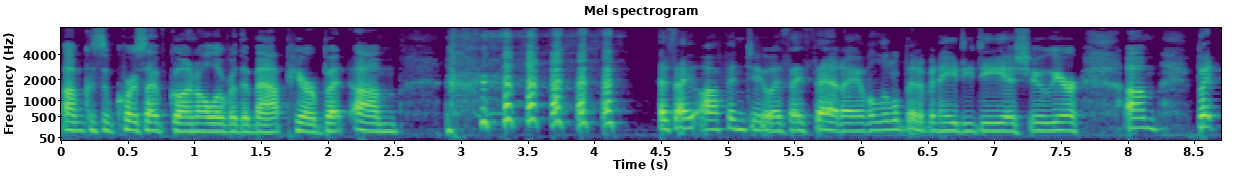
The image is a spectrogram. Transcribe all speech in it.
because of course I've gone all over the map here, but um, as I often do, as I said, I have a little bit of an ADD issue here. Um, but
